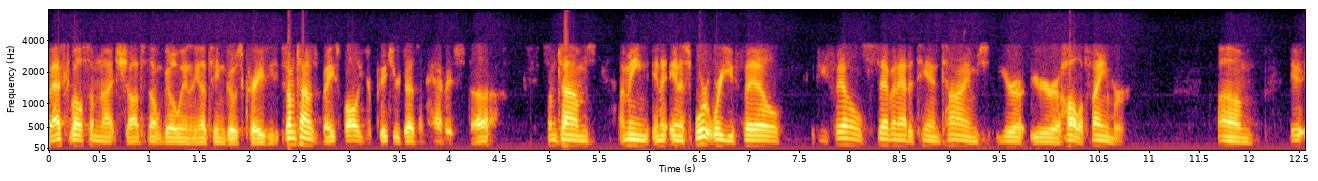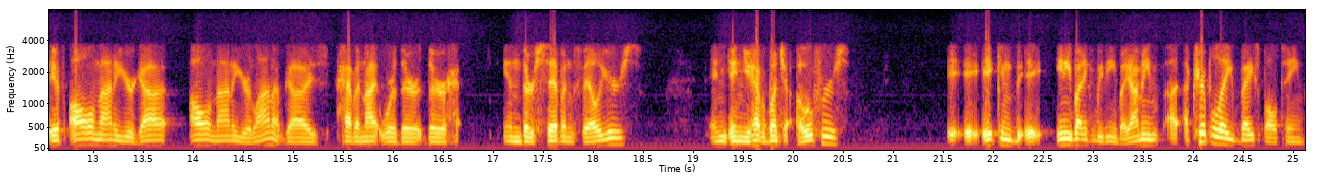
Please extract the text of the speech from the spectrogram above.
Basketball, some nights shots don't go in, and the other team goes crazy. Sometimes baseball, your pitcher doesn't have his stuff. Sometimes, I mean, in a, in a sport where you fail, if you fail seven out of ten times, you're you're a Hall of Famer. Um, if all nine of your guy, all nine of your lineup guys have a night where they're they're in their seven failures, and and you have a bunch of offers, it, it, it can be anybody can beat anybody. I mean, a, a Triple A baseball team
